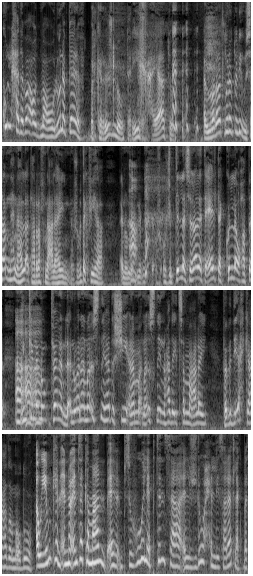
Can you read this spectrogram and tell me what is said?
كل حدا بقعد معه. لونا بتعرف بكرج له تاريخ حياته. مرات لونا بتقول لي وسام نحن هلأ تعرفنا على هي شو بدك فيها؟ إنه آه. وجبت لها سلاله عيلتك كلها وحط آه، يمكن آه. لأنه فعلا لأنه أنا ناقصني هذا الشيء أنا ناقصني إنه حدا يتسمع علي فبدي أحكي هذا الموضوع أو يمكن إنه أنت كمان ب- بسهولة بتنسى الجروح اللي صارت لك بس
